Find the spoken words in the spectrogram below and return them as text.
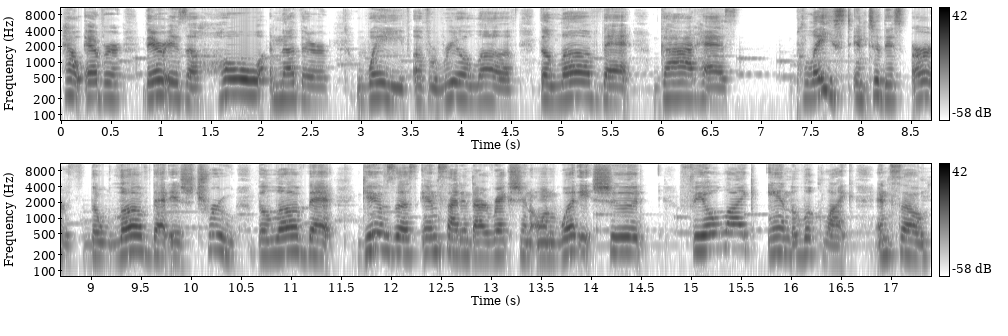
however there is a whole another wave of real love the love that god has placed into this earth, the love that is true, the love that gives us insight and direction on what it should feel like and look like. And so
